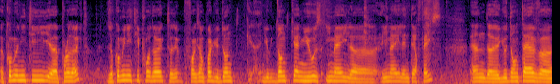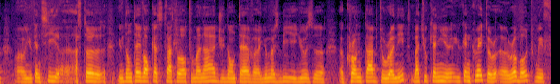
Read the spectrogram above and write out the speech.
a community product the community product, uh, for example, you don't you don't can use email uh, email interface, and uh, you don't have. Uh, uh, you can see uh, after you don't have orchestrator to manage. You don't have. Uh, you must be use uh, a cron tab to run it, but you can you can create a, a robot with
